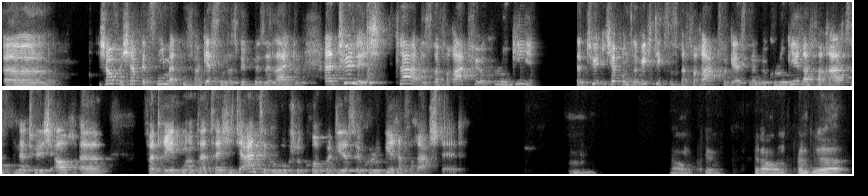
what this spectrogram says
äh, ich hoffe, ich habe jetzt niemanden vergessen, das wird mir sehr leid tun. Natürlich, klar, das Referat für Ökologie natürlich, ich habe unser wichtigstes Referat vergessen. Im Ökologiereferat sind wir natürlich auch äh, vertreten und tatsächlich die einzige Hochschulgruppe, die das Ökologiereferat stellt. Mhm. Ja, okay. Genau, und könnt ihr,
